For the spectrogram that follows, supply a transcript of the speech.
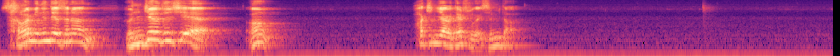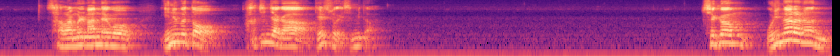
사람 있는 데서는 언제 어든지에 어 확진자가 될 수가 있습니다. 사람을 만나고 있는 것도 확진자가 될 수가 있습니다. 지금 우리나라는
